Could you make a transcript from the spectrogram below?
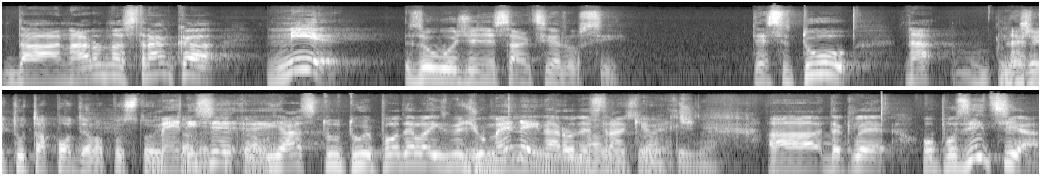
da Narodna stranka nije za uvođenje sankcija Rusiji. Te se tu... Na, Možda i tu ta podela postoji. Meni se, vertikala. ja, tu, tu je podela između mene i Narodne Narodne stranke, stranke, već. da. A, dakle, opozicija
